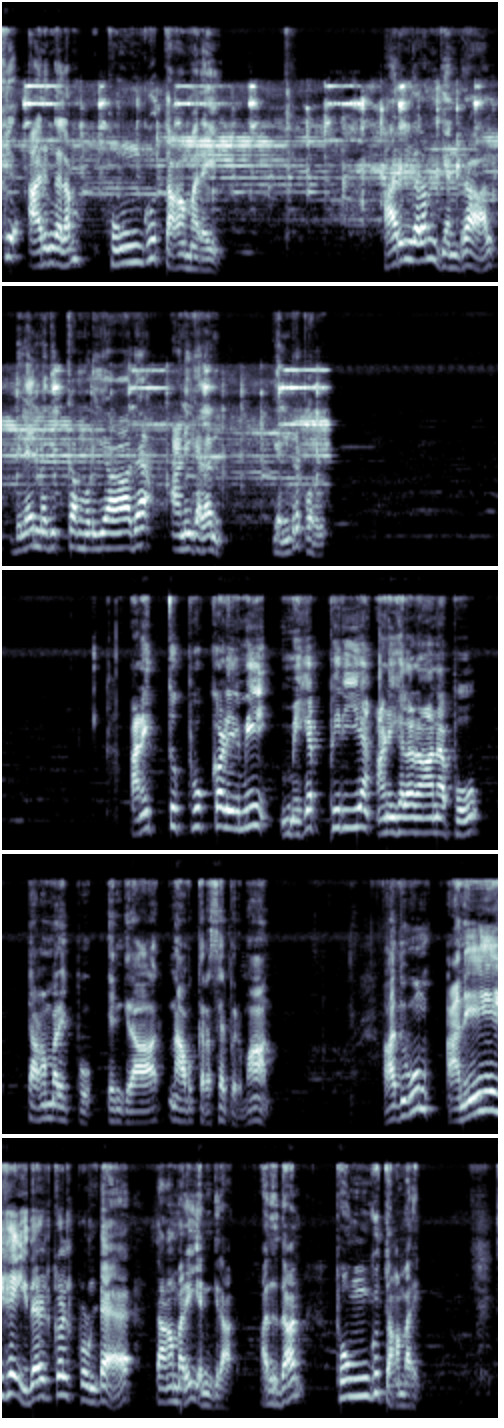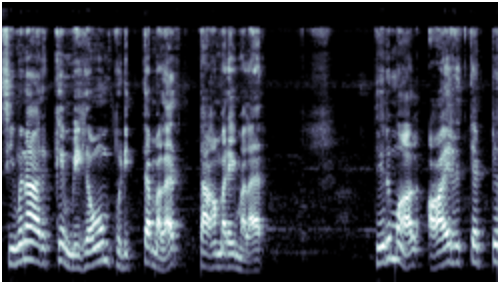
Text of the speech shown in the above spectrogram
தெற்கு அருங்கலம் பொங்கு தாமரை. அருங்கலம் என்றால் விலை மதிக்க முடியாத அணிகலன் என்று பொருள். அனைத்து பூக்களிலுமே மிகப்பெரிய அணிகலனான பூ தாமரைப்பூ என்கிறார் நாவுக்கரசர் பெருமான். அதுவும் அநேக இதழ்கள் கொண்ட தாமரை என்கிறார். அதுதான் பொங்கு தாமரை. சிவனாருக்கு மிகவும் பிடித்த மலர் தாமரை மலர். திருமால் ஆயிரத்தெட்டு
